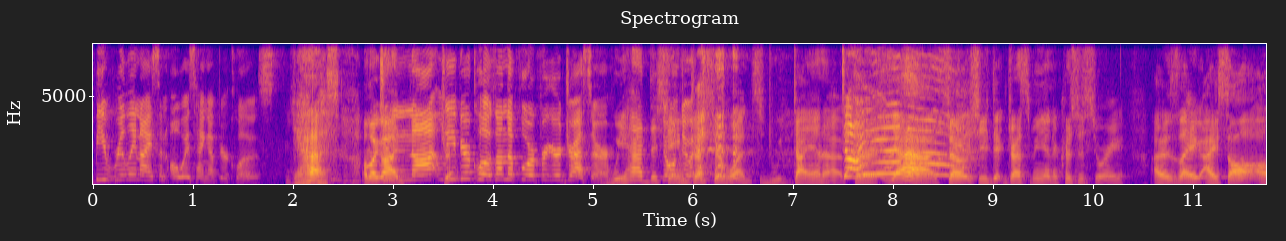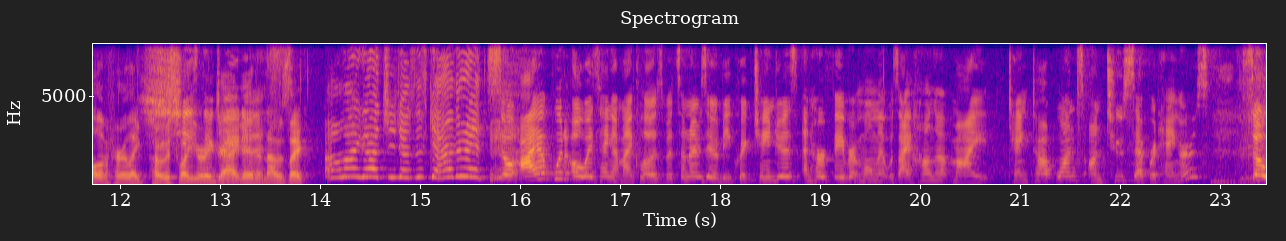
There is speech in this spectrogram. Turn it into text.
Be really nice and always hang up your clothes. Yes. Oh my God. Do not leave your clothes on the floor for your dresser. We had the Don't same dresser once, we- Diana. for- yeah, so she d- dressed me in a Christmas story. I was like, I saw all of her like posts while you were in Jagged, and I was like, oh God, she does this Kathryn. So I would always hang up my clothes, but sometimes they would be quick changes. And her favorite moment was I hung up my tank top once on two separate hangers. So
